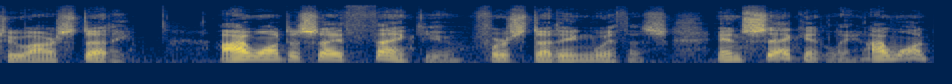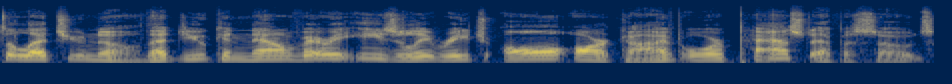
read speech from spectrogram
to our study, I want to say thank you for studying with us. And secondly, I want to let you know that you can now very easily reach all archived or past episodes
